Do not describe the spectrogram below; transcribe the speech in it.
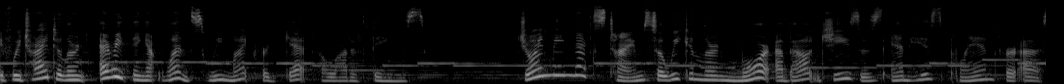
If we tried to learn everything at once, we might forget a lot of things. Join me next time so we can learn more about Jesus and his plan for us.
